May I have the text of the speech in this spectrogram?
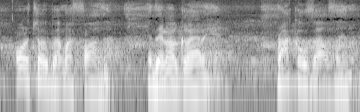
I want to talk about my father, and then I'll go out of here. Rocco Valvano.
